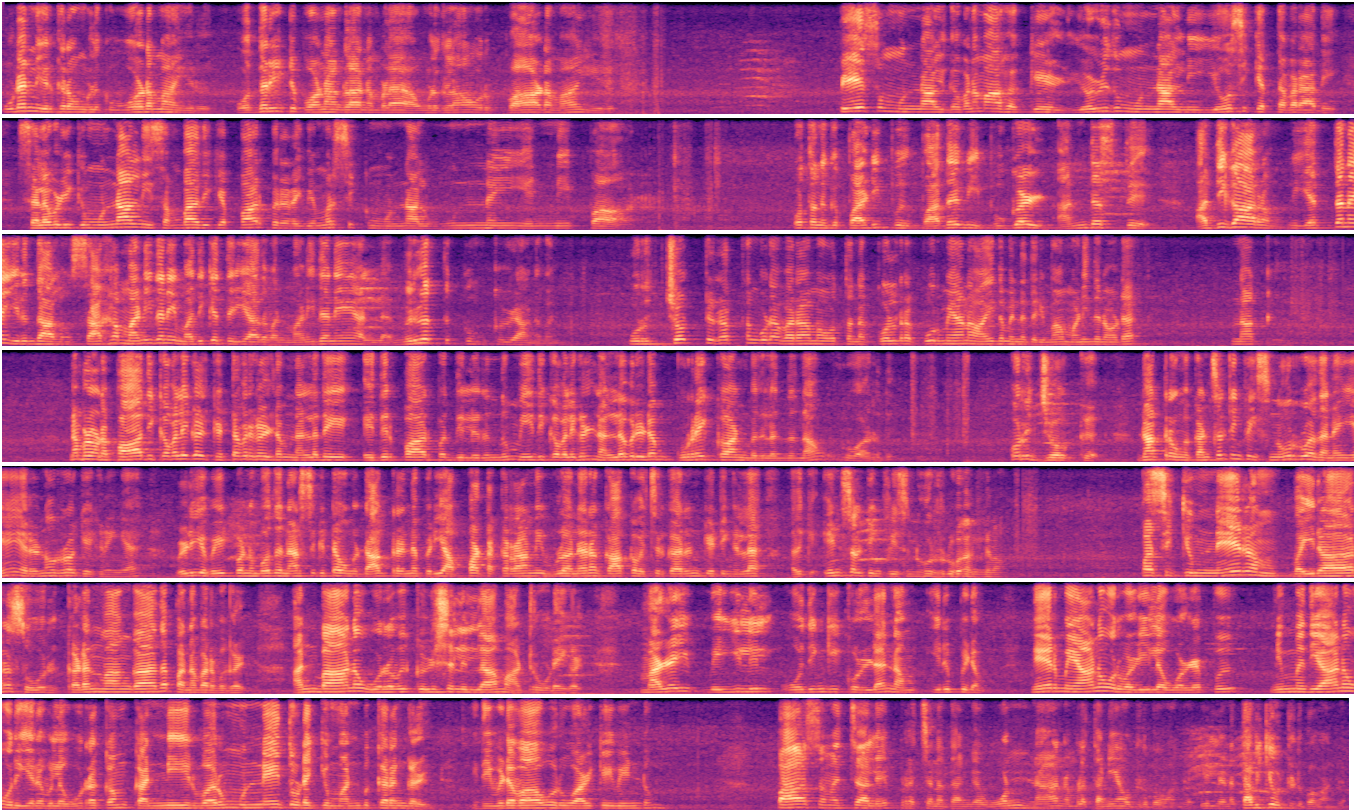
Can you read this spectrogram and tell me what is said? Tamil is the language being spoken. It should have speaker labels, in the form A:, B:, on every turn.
A: உடன் இருக்கிறவங்களுக்கு ஓடமாக இரு. உதறிட்டு போனாங்களா நம்மள அவங்களுக்கெல்லாம் ஒரு பாடமாக இரு. பேசும் முன்னால் கவனமாக கேள் எழுதும் முன்னால் நீ யோசிக்க தவறாதே. செலவழிக்கும் முன்னால் நீ சம்பாதிக்க பார் பிறரை விமர்சிக்கும் முன்னால் உன்னை எண்ணிப்பார். ஒருத்தனுக்கு படிப்பு பதவி புகழ் அந்தஸ்து அதிகாரம். எத்தனை இருந்தாலும் சக மனிதனை மதிக்க தெரியாதவன் மனிதனே அல்ல மிருகத்துக்கும் கீழானவன். ஒரு சொட்டு ரத்தம் கூட வராமல் ஒருத்தனை கொல்ற கூர்மையான ஆயுதம் என்ன தெரியுமா? மனிதனோட நாக்கு. நம்மளோட பாதி கவலைகள் கெட்டவர்களிடம் நல்லதை எதிர்பார்ப்பதிலிருந்தும் மீதி கவலைகள் நல்லவரிடம் குறை காண்பதிலிருந்து தான் உருவாருது ஒரு ஜோக்கு. டாக்டர் உங்கள் கன்சல்டிங் ஃபீஸ் நூறுரூவா தானே? ஏன் இரநூறுவா கேட்குறீங்க வெளியே வெயிட் பண்ணும்போது நர்ஸுக்கிட்ட உங்கள் டாக்டர் என்ன பெரிய அப்பா டக்கரான்னு இவ்வளோ நேரம் காக்க வச்சுருக்காருன்னு கேட்டிங்கல்ல அதுக்கு இன்சல்டிங் ஃபீஸ் நூறுரூவாங்கிறான் பசிக்கும் நேரம் வயிறார சோறு கடன் வாங்காத பணவரவுகள் அன்பான உறவு கிழிசல் இல்லா மாற்று உடைகள் மழை வெயிலில் ஒதுங்கி கொள்ள நம் இருப்பிடம் நேர்மையான ஒரு வழியில் உழைப்பு நிம்மதியான ஒரு இரவில் உறக்கம் கண்ணீர் வரும் முன்னே துடைக்கும் அன்பு கரங்கள். இதை விடவா ஒரு வாழ்க்கை வேண்டும்? பாசம் வச்சாலே பிரச்சனை தாங்க. ஒன்றா நம்மளை தனியாக விட்டுட்டு போவாங்க. இல்லைன்னா தவிக்க விட்டுட்டு போவாங்க.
